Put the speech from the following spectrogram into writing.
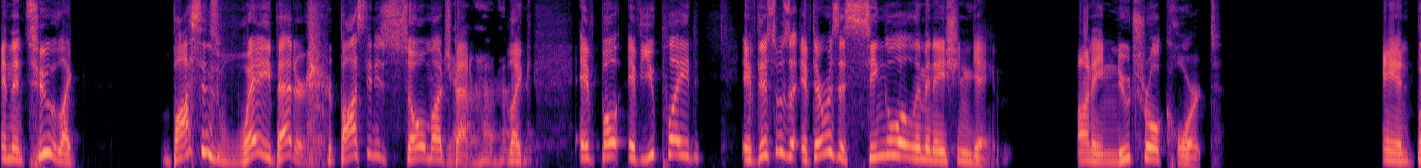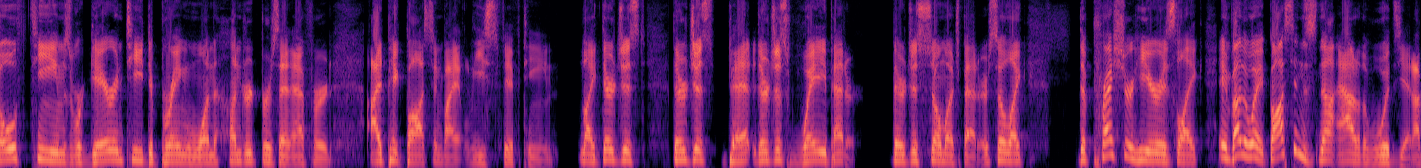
And then two, like Boston's way better. Boston is so much yeah. better. like if both if you played if this was a, if there was a single elimination game on a neutral court and both teams were guaranteed to bring 100% effort, I'd pick Boston by at least 15. Like they're just they're just bet they're just way better. They're just so much better. So like the pressure here is like, and by the way, Boston's not out of the woods yet. I,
